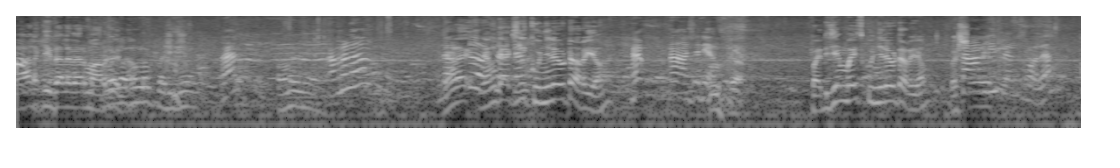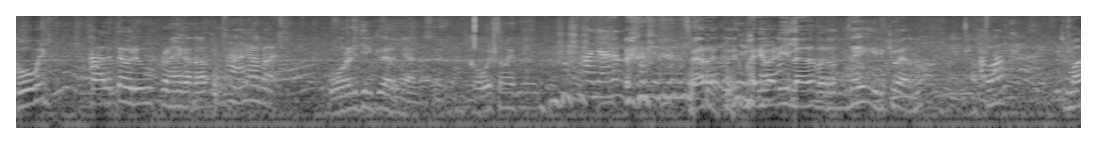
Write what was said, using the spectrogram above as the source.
വാടക ഇതല്ല വേറെ മാർഗമില്ല. നമ്മൾ ഞങ്ങളെ ഞങ്ങൾക്ക് ആക്ച്വലി കുഞ്ഞിലോട്ട് അറിയാം. ആ ശരിയാ. പരിചയം വൈസ് കുഞ്ഞിലോട്ട് അറിയാം. പക്ഷേ കോവിഡ് കാലത്തെ ഒരു പ്രണയകഥ. അങ്ങനെ പറയാം. ബോറടിച്ചിരിക്കുവായിരുന്നു ഞാൻ. കോവിഡ് സമയത്ത് ഞാനും വേറെ ഒരു പരിപാടി ഇല്ലാതെ വെറുതെ ഇരിക്കുമായിരുന്നു അപ്പം ചുമ്മാ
